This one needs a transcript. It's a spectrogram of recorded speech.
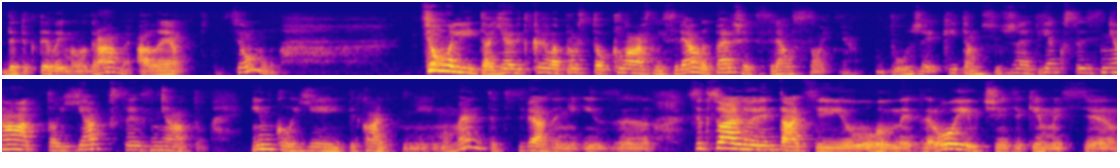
детективи і мелодрами, але в цьому цього літа я відкрила просто класні серіали. Перший це серіал Сотня. Боже, який там сюжет, як все знято, як все знято. Інколи є і пікантні моменти, зв'язані із е, сексуальною орієнтацією головних героїв, чи з якимись е,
